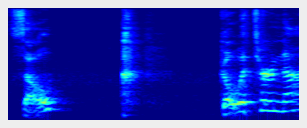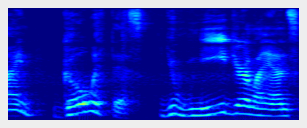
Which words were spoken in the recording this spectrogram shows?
so, go with turn 9. Go with this. You need your lands.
